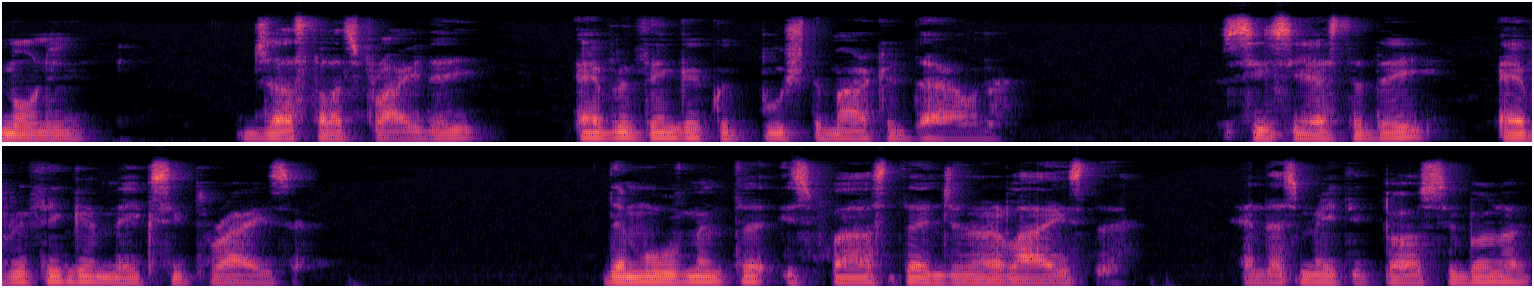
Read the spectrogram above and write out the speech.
morning. Just last Friday, everything could push the market down. Since yesterday, everything makes it rise. The movement is fast and generalized and has made it possible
